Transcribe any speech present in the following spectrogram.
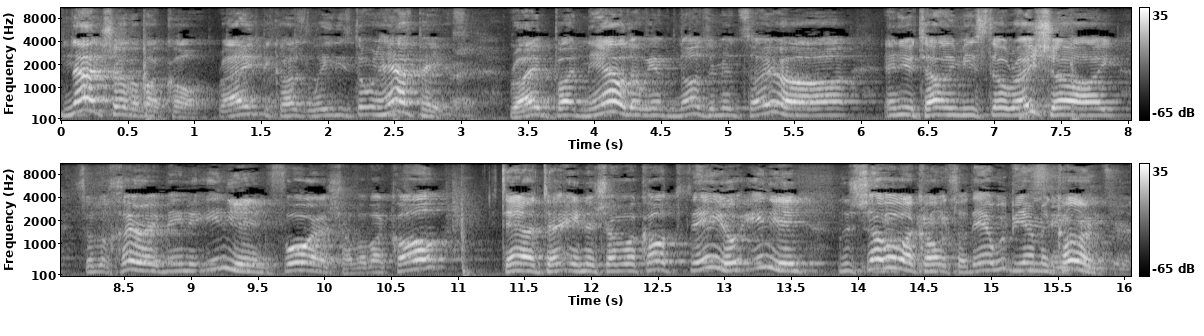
not shava bakol, right? Because ladies don't have pays. Right. right. But now that we have Nazar Mitzayah, and you're telling me still Raishai, so the Chera main Indian for Shavabakol, in a Shavabakol, Tenu Indian, the Shavabakol, so there would be a Makor.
